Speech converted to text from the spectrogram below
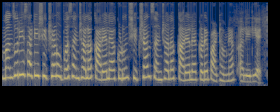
मंजुरीसाठी शिक्षण उपसंचालक कार्यालयाकडून शिक्षण संचालक कार्यालयाकडे पाठवण्यात आलेली आहेत.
